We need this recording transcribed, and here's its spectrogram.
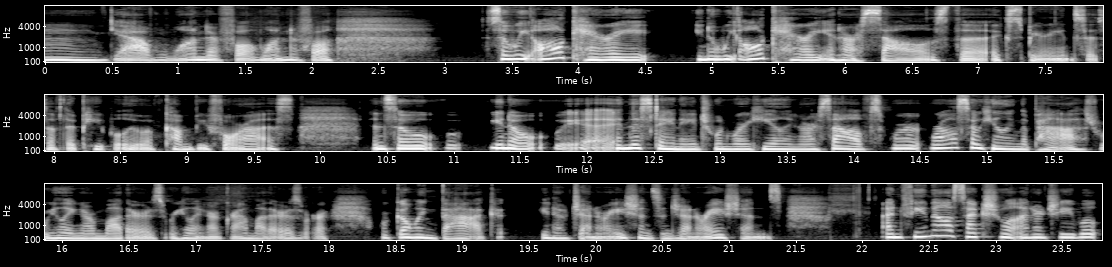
Mm, yeah, wonderful, wonderful. So we all carry, you know, we all carry in ourselves the experiences of the people who have come before us. And so, you know, in this day and age when we're healing ourselves, we're we're also healing the past. We're healing our mothers, we're healing our grandmothers, we're we're going back, you know, generations and generations. And female sexual energy, well,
